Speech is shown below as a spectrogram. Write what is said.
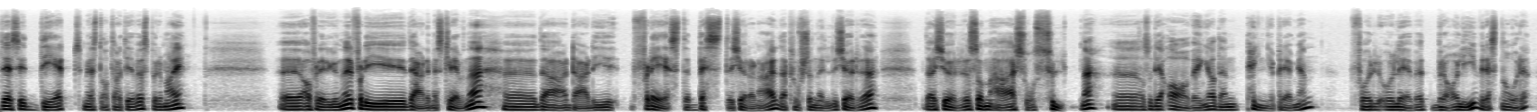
desidert mest attraktive, spør du meg. Eh, av flere grunner. Fordi det er det mest krevende. Eh, det er der de fleste beste kjørerne er. Det er profesjonelle kjørere. Det er kjørere som er så sultne. Eh, altså de er avhengig av den pengepremien for å leve et bra liv resten av året.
